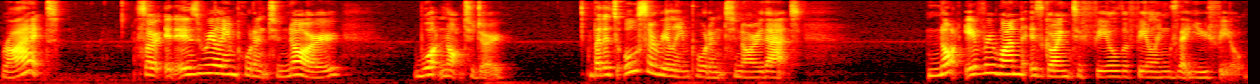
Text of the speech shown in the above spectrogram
right? So it is really important to know what not to do. But it's also really important to know that not everyone is going to feel the feelings that you feel.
